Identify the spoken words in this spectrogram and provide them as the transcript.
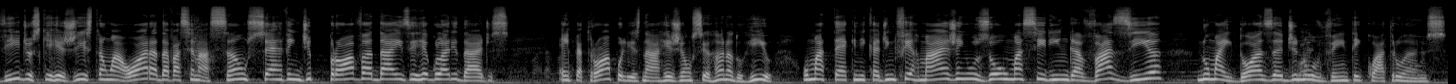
Vídeos que registram a hora da vacinação servem de prova das irregularidades. Em Petrópolis, na região serrana do Rio, uma técnica de enfermagem usou uma seringa vazia numa idosa de 94 anos.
